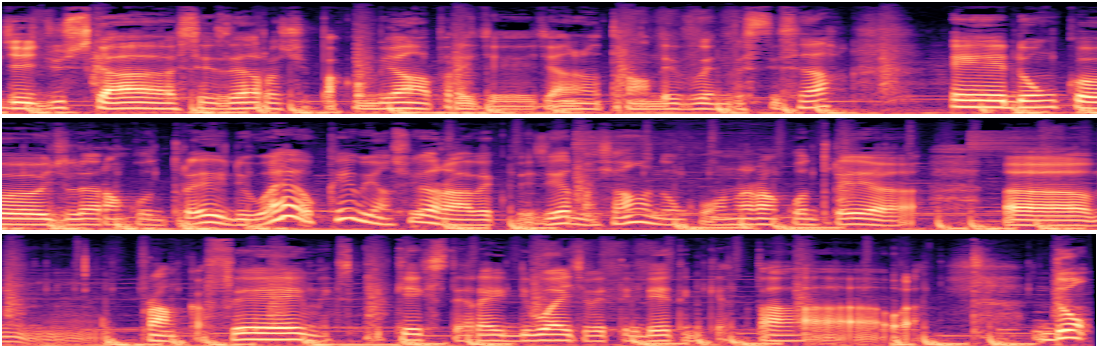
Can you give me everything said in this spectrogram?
j'ai jusqu'à 16h, je sais pas combien, après j'ai un autre rendez-vous investisseur. Et donc, euh, je l'ai rencontré, il dit, ouais, ok, bien sûr, avec plaisir, machin. Donc, on a rencontré, euh, euh, on prend un café, il m'expliquait, etc. Il dit, ouais, je vais t'aider, t'inquiète pas, voilà. Donc,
